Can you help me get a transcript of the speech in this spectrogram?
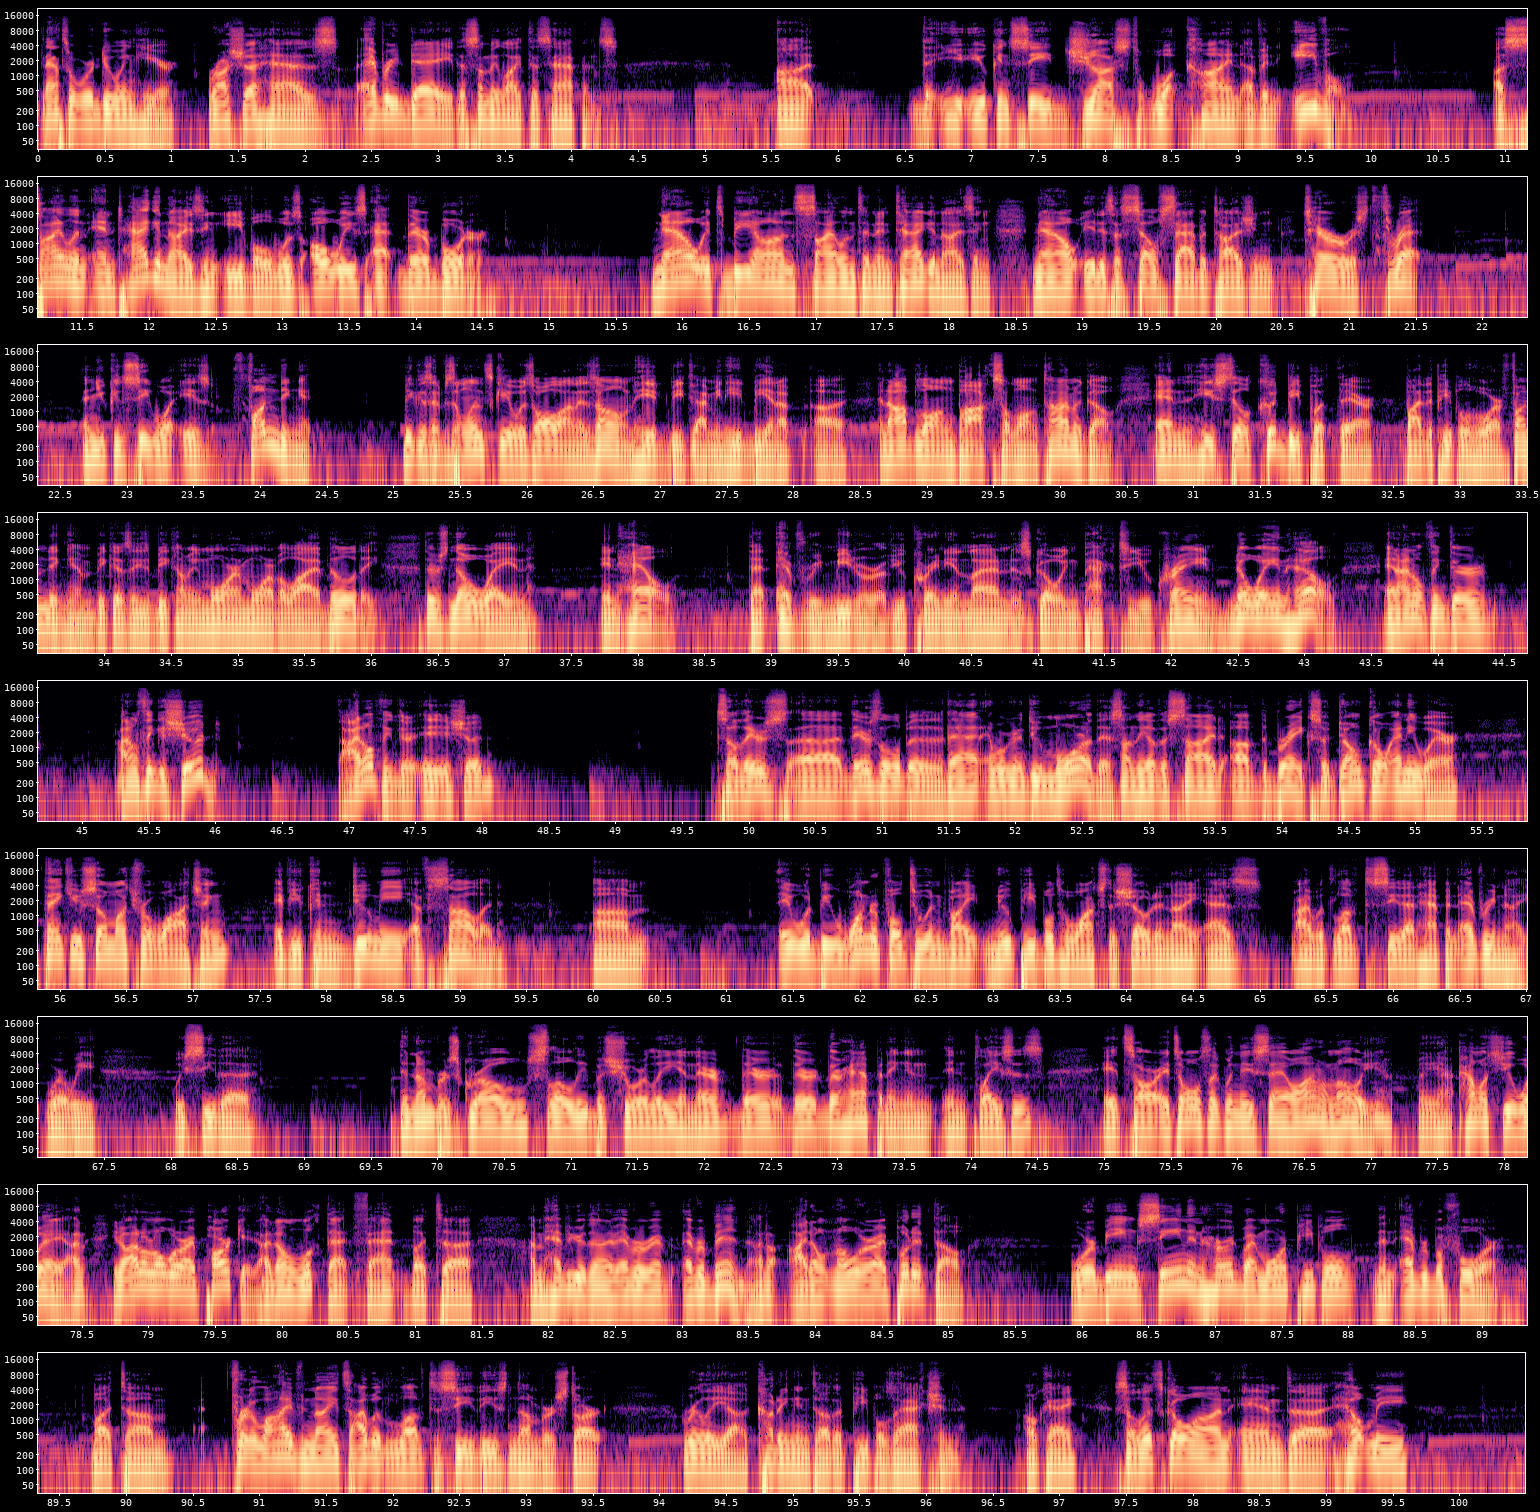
That's what we're doing here. Russia has, every day that something like this happens, uh, that you, you can see just what kind of an evil a silent antagonizing evil was always at their border. Now it's beyond silent and antagonizing. Now it is a self sabotaging terrorist threat. And you can see what is funding it. Because if Zelensky was all on his own, he'd be, I mean, he'd be in a, uh, an oblong box a long time ago. And he still could be put there by the people who are funding him because he's becoming more and more of a liability. There's no way in, in hell that every meter of Ukrainian land is going back to Ukraine. No way in hell. And I don't think they're I don't think it should. I don't think there it should. So there's uh, there's a little bit of that, and we're going to do more of this on the other side of the break. So don't go anywhere. Thank you so much for watching. If you can do me a solid, um, it would be wonderful to invite new people to watch the show tonight, as I would love to see that happen every night, where we we see the the numbers grow slowly but surely, and they're they're they're they're happening in in places. It's our, it's almost like when they say, "Oh, I don't know you. How much do you weigh?" I, you know, I don't know where I park it. I don't look that fat, but uh, I'm heavier than I've ever, ever ever been. I don't I don't know where I put it though. We're being seen and heard by more people than ever before. But um, for live nights, I would love to see these numbers start really uh, cutting into other people's action. Okay, so let's go on and uh, help me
